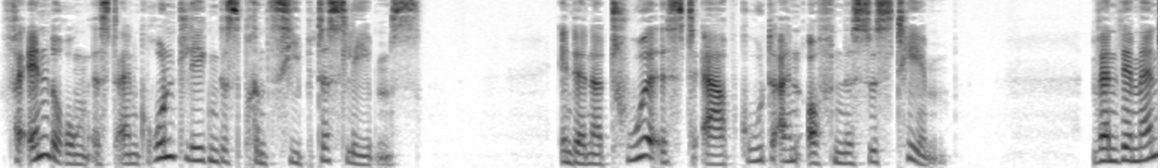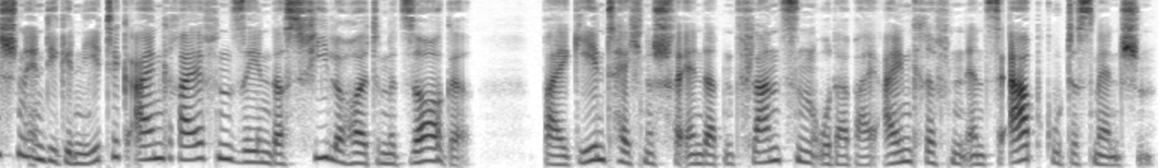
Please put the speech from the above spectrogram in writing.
Veränderung ist ein grundlegendes Prinzip des Lebens. In der Natur ist Erbgut ein offenes System. Wenn wir Menschen in die Genetik eingreifen, sehen das viele heute mit Sorge, bei gentechnisch veränderten Pflanzen oder bei Eingriffen ins Erbgut des Menschen.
